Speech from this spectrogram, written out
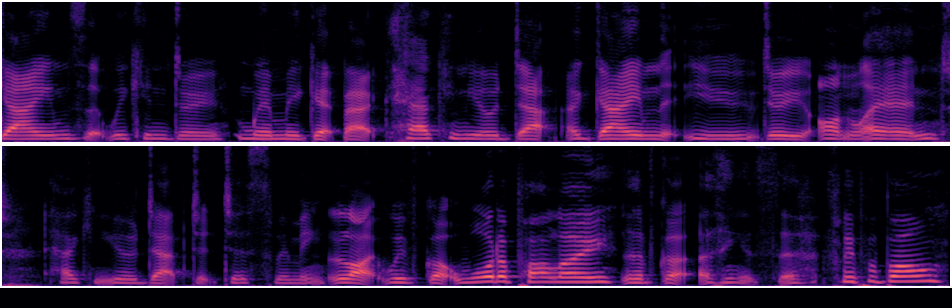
games that we can do when we get back. How can you adapt a game that you do on land? And how can you adapt it to swimming? Like we've got water polo, they've got, I think it's the flipper bowl.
